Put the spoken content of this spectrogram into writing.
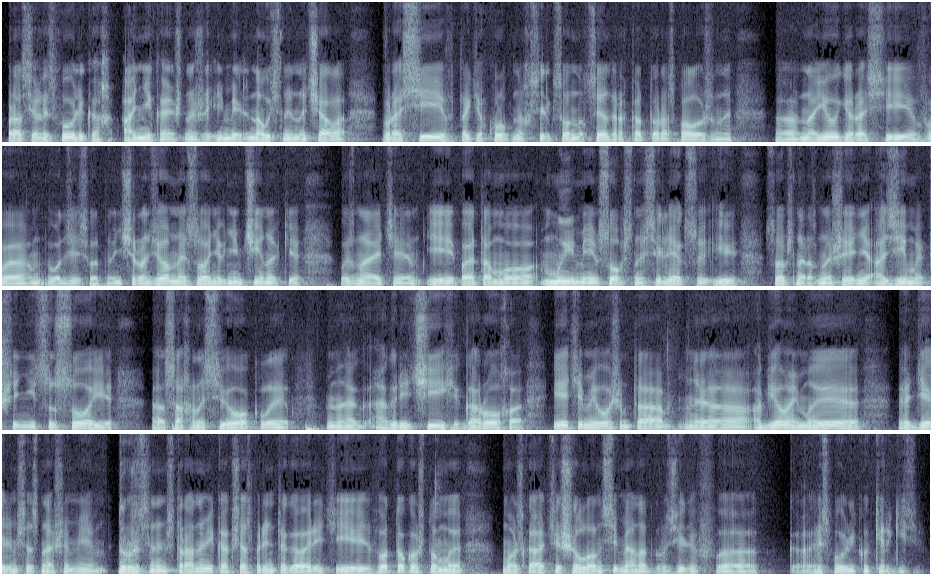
братских республиках, они, конечно же, имели научное начало в России, в таких крупных селекционных центрах, которые расположены Э, на юге России, в, вот здесь вот в черноземной зоне, в Немчиновке, вы знаете. И поэтому мы имеем собственную селекцию и собственное размножение озимой пшеницы, сои, э, сахарной свеклы, э, гречихи, гороха. И этими, в общем-то, объемами мы делимся с нашими дружественными странами, как сейчас принято говорить. И вот только что мы, можно сказать, эшелон семян отгрузили в Республику Киргизию.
